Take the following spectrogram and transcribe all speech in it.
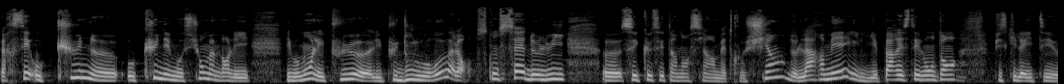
percer aucune, euh, aucune émotion, même dans les, les moments les plus, les plus douloureux. Alors, ce qu'on sait de lui, c'est que c'est un ancien maître chien de l'armée. Il n'y est pas resté longtemps puisqu'il a été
